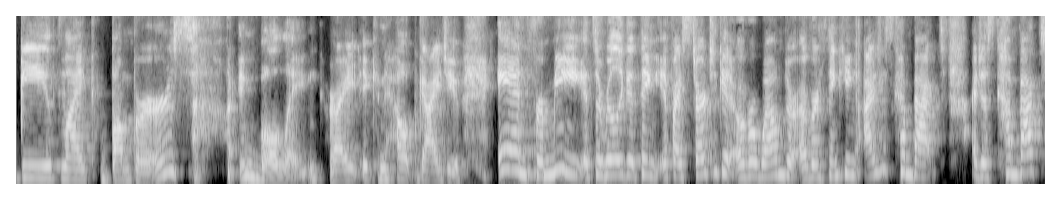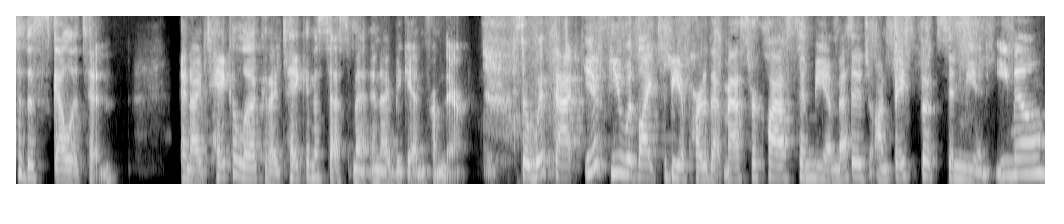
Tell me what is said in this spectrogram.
be like bumpers in bowling, right? It can help guide you. And for me, it's a really good thing. If I start to get overwhelmed or overthinking, I just come back, to, I just come back to the skeleton and I take a look and I take an assessment and I begin from there. So with that, if you would like to be a part of that masterclass, send me a message on Facebook, send me an email.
